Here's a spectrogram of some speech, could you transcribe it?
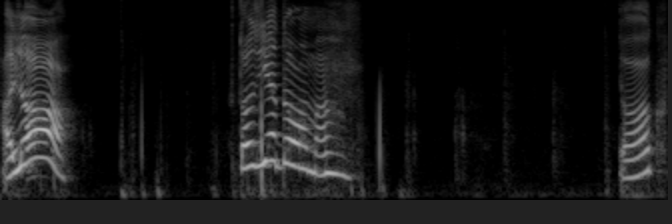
Алло! Хто є вдома? Так.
